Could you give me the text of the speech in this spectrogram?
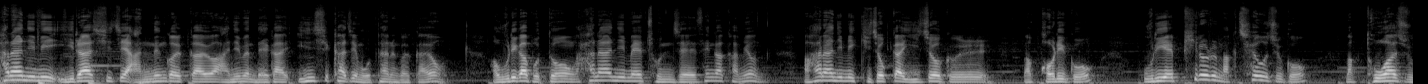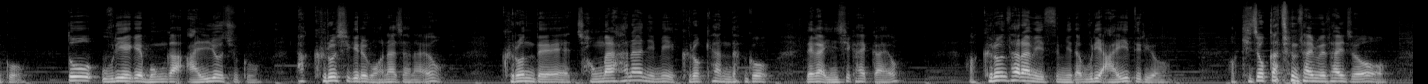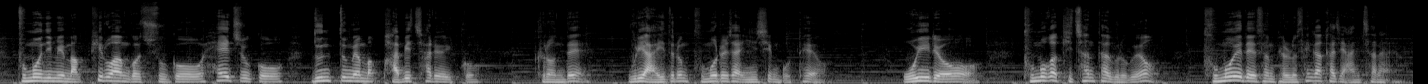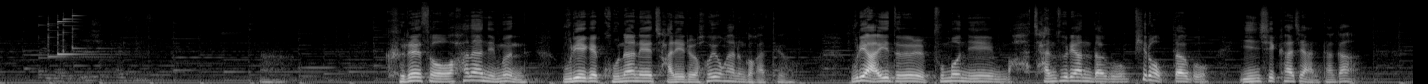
하나님이 일하시지 않는 걸까요? 아니면 내가 인식하지 못하는 걸까요? 아, 우리가 보통 하나님의 존재 생각하면 하나님이 기적과 이적을 막 버리고 우리의 필요를 막 채워주고 막 도와주고 또 우리에게 뭔가 알려주고 막 그러시기를 원하잖아요. 그런데 정말 하나님이 그렇게 한다고 내가 인식할까요? 아, 그런 사람이 있습니다. 우리 아이들이요. 아, 기적 같은 삶을 살죠. 부모님이 막 필요한 거 주고 해주고 눈 뜨면 막 밥이 차려 있고 그런데 우리 아이들은 부모를 잘 인식 못해요. 오히려 부모가 귀찮다 그러고요. 부모에 대해서는 별로 생각하지 않잖아요. 그래서 하나님은 우리에게 고난의 자리를 허용하는 것 같아요. 우리 아이들 부모님 아, 잔소리 한다고 필요 없다고 인식하지 않다가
